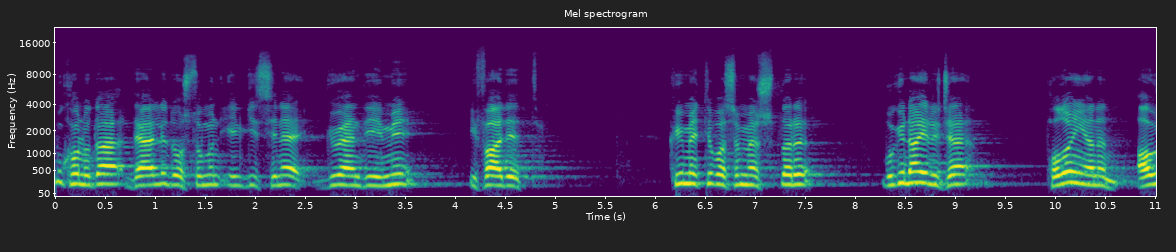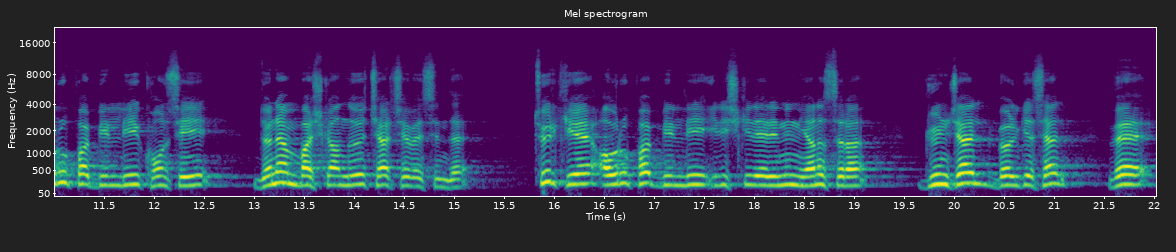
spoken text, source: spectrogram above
Bu konuda değerli dostumun ilgisine güvendiğimi ifade ettim. Kıymetli basın mensupları, bugün ayrıca Polonya'nın Avrupa Birliği Konseyi dönem başkanlığı çerçevesinde Türkiye Avrupa Birliği ilişkilerinin yanı sıra güncel, bölgesel ve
